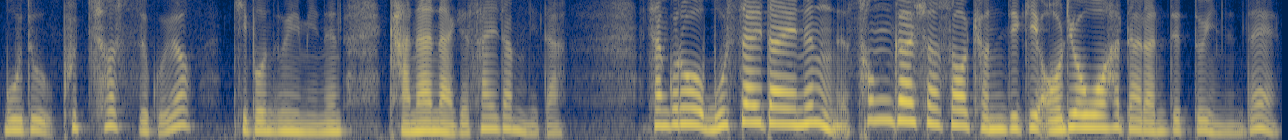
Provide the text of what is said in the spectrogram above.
모두 붙여 쓰고요. 기본 의미는 가난하게 살답니다. 참고로 못 살다에는 성가셔서 견디기 어려워하다란 뜻도 있는데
